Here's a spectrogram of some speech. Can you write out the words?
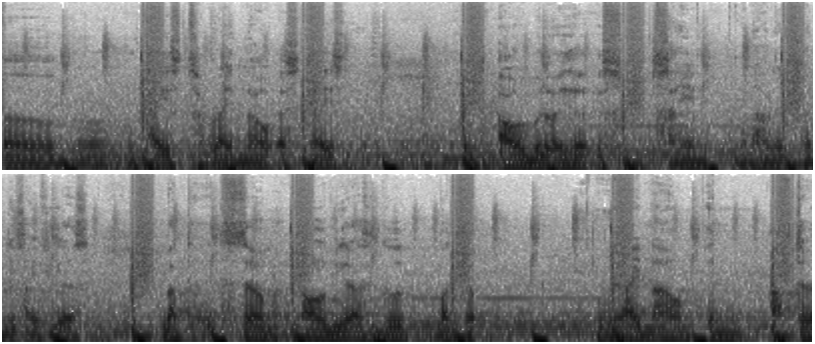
uh, taste right now as taste, and our Budweiser is same 125 years. But it's um, all beer is good, but uh, right now, in after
